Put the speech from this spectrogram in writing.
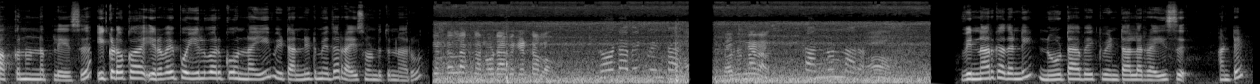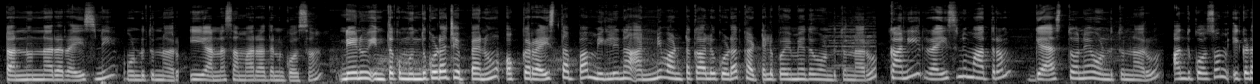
పక్కన ఉన్న ప్లేస్. ఇక్కడ ఒక ఇరవై పొయ్యిల వరకు ఉన్నాయి వీటన్నిటి మీద రైస్ వండుతున్నారు. విన్నారు కదండి నూట యాభై క్వింటాల రైస్. అంటే టన్నున్నర రైస్ని వండుతున్నారు ఈ అన్న సమారాధన కోసం. నేను ఇంతకు ముందు కూడా చెప్పాను ఒక్క రైస్ తప్ప మిగిలిన అన్ని వంటకాలు కూడా కట్టెల పొయ్యి మీద వండుతున్నారు. కానీ రైస్ని మాత్రం గ్యాస్ తోనే వండుతున్నారు. అందుకోసం ఇక్కడ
